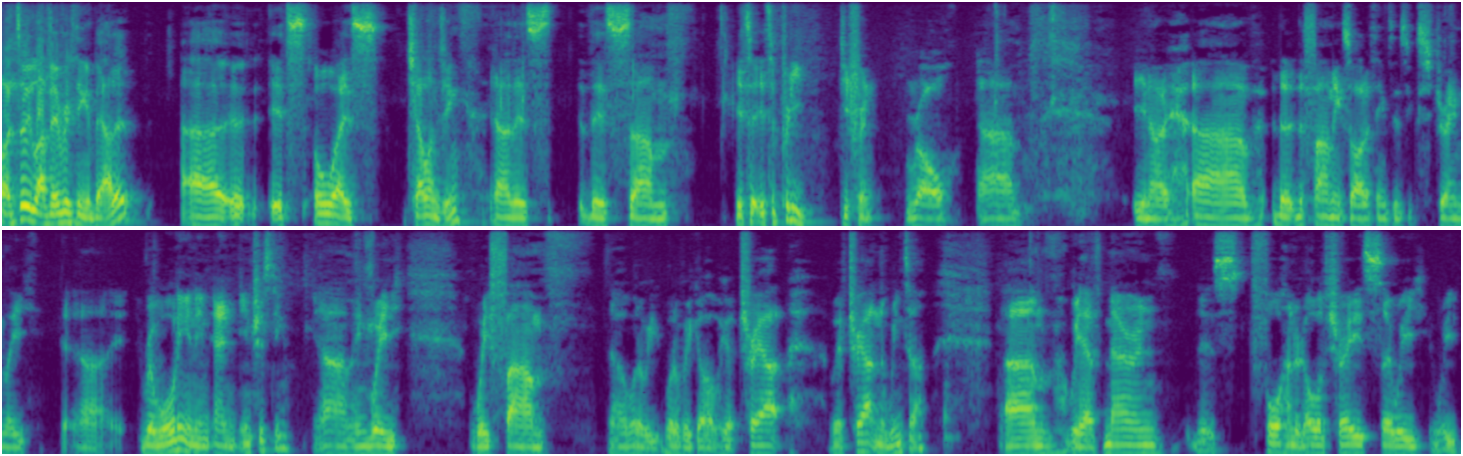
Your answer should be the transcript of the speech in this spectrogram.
I, do love everything about it. Uh, it it's always challenging. Uh, there's there's um, it's a, it's a pretty different role. Um, you know, uh, the the farming side of things is extremely uh, rewarding and, and interesting. Uh, I mean, we we farm. What do we what have we got? We got trout. We have trout in the winter. Um, we have marron. There's 400 olive trees, so we we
